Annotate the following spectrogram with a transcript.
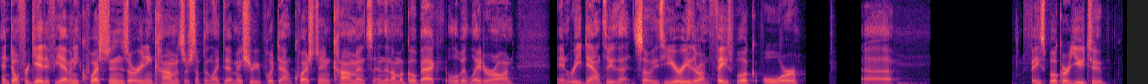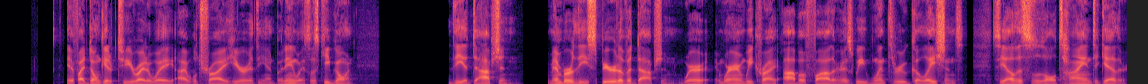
And don't forget, if you have any questions or any comments or something like that, make sure you put down question, comments, and then I'm gonna go back a little bit later on and read down through that. So if you're either on Facebook or uh, Facebook or YouTube. If I don't get it to you right away, I will try here at the end. But, anyways, let's keep going. The adoption. Remember the spirit of adoption, where, wherein we cry, Abba, Father, as we went through Galatians. See how this is all tying together.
